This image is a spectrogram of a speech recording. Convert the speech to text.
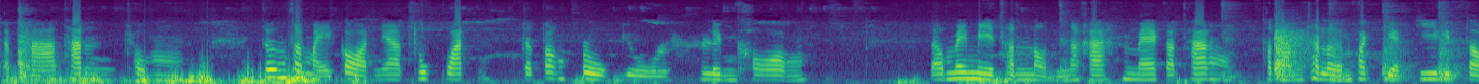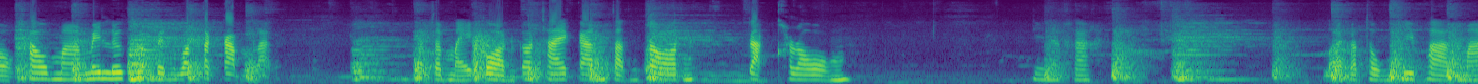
จะพาท่านชม ซึ่งสมัยก่อนเนี่ย ทุกวัดจะต้องปลูกอยู่ริมคลอง แล้วไม่มีถนนนะคะ แม้กระทั่งถนนเฉลิมพระเกียรติยี่สิบต่อเข้ามาไม่ลึกก็เป็นวัตกรรมละสมัยก่อนก็ใช้การสัญจรจากคลอง นี่นะคะลอยกระทงที่ผ่านมา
